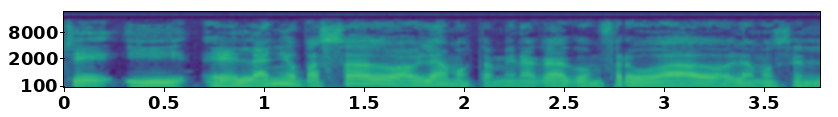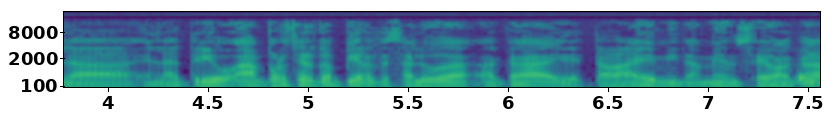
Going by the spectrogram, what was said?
Che, y el año pasado hablamos también acá con Fer Bogado, hablamos en la, en la tribu. Ah, por cierto, Pierre te saluda acá y estaba Emi también, se va acá.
